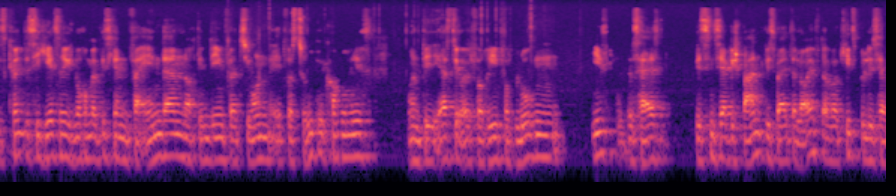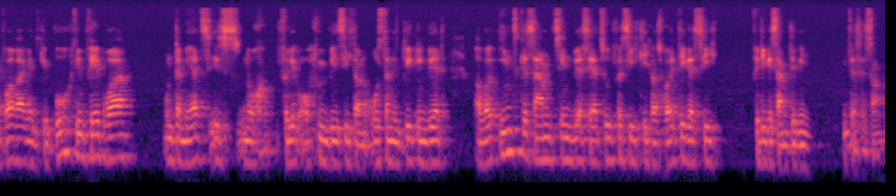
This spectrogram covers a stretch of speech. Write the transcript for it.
Das könnte sich jetzt natürlich noch ein bisschen verändern, nachdem die Inflation etwas zurückgekommen ist und die erste Euphorie verflogen ist. Das heißt, wir sind sehr gespannt, wie es weiterläuft, aber Kitzbühel ist hervorragend gebucht im Februar. Und der März ist noch völlig offen, wie sich dann Ostern entwickeln wird. Aber insgesamt sind wir sehr zuversichtlich aus heutiger Sicht für die gesamte Wintersaison.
